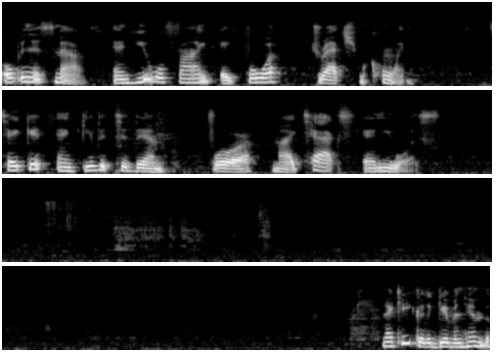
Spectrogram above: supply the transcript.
open its mouth, and you will find a four drachma coin. Take it and give it to them for my tax and yours. Like he could have given him the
